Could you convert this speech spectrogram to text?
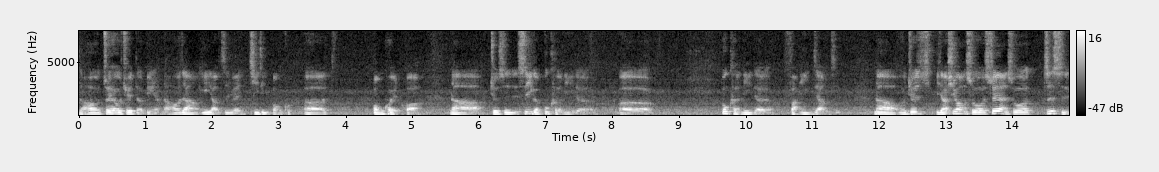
然后最后却得病了，然后让医疗资源集体崩溃，呃，崩溃的话，那就是是一个不可逆的，呃，不可逆的反应这样子。那我就比较希望说，虽然说支持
